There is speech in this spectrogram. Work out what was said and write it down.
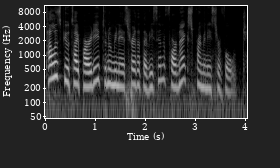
Thailand's Pheu Thai Party to nominate Srettha Thavisin for next Prime Minister vote.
